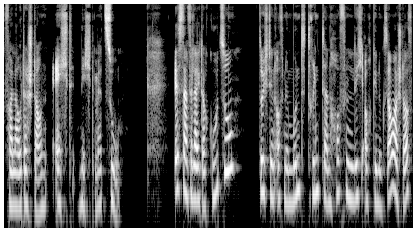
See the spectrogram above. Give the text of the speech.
vor lauter Staunen echt nicht mehr zu. Ist dann vielleicht auch gut so, durch den offenen Mund dringt dann hoffentlich auch genug Sauerstoff.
